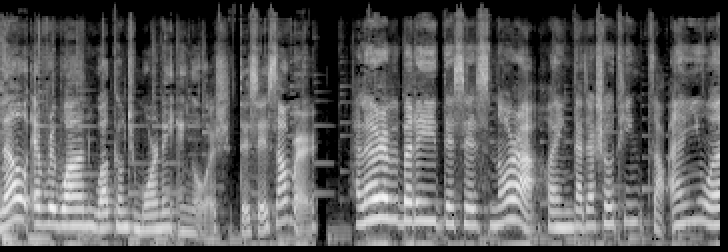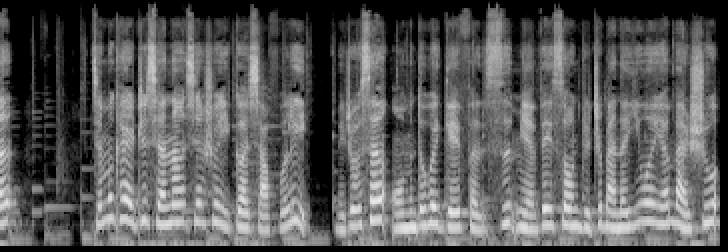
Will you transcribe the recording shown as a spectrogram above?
Hello everyone, welcome to Morning English. This is Summer. Hello everybody, this is Nora. 欢迎大家收听早安英文。节目开始之前呢，先说一个小福利。每周三我们都会给粉丝免费送纸质版的英文原版书、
